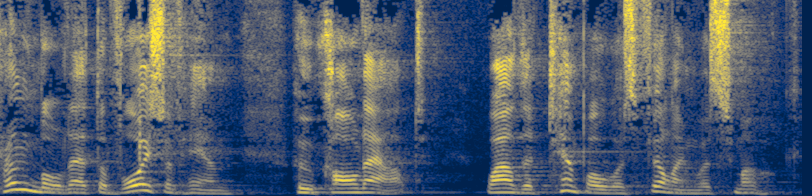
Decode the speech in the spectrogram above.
trembled at the voice of him who called out, while the temple was filling with smoke.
